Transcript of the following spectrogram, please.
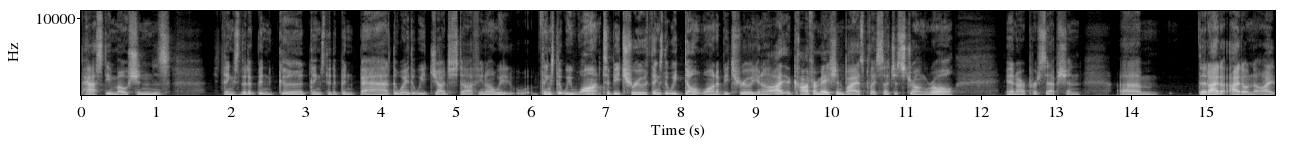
past emotions things that have been good, things that have been bad, the way that we judge stuff, you know, we things that we want to be true, things that we don't want to be true. You know, I, confirmation bias plays such a strong role in our perception um, that I, I don't know. I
